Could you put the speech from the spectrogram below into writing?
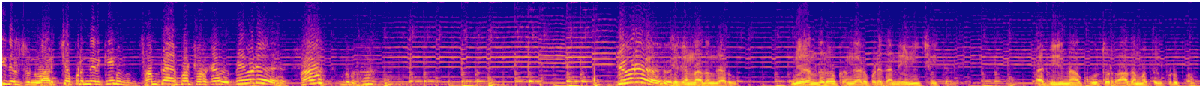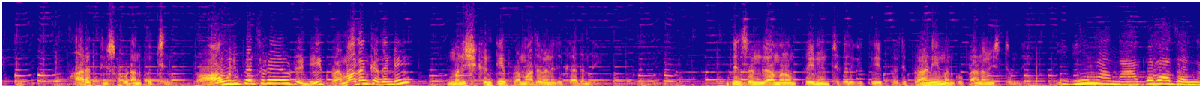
అందరికీ తెలుసు. నువ్వు అరిచి చెప్పడం దీనికి? చంపే ఏర్పాటు చూడక. దేవుడు! దేవుడు! జగన్నాథం గారు మీరందరూ కంగారు పడేదాన్ని ఏమీ చేయకండి. అది నా కూతురు రాధమ్మ తెలుపుడు పాము. హారతి తీసుకోవడానికి వచ్చింది. పావుని పెంచడం ఏమిటండి? ప్రమాదం కదండి? మనిషి కంటే ప్రమాదమైనది కాదండి. నిజంగా మనం ప్రేమించగలిగితే ప్రతి ప్రాణి మనకు ప్రాణం ఇస్తుంది. ఇది నా నాగరాజన్న.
